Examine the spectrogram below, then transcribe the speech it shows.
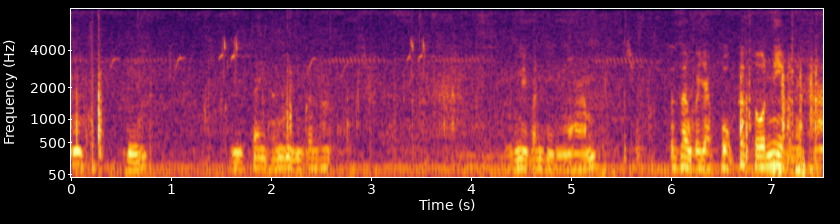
อืมอืมอืมใส่ ทั้งดินกันฮะนนี่เป็นดินงามเสริมก็อยากปลูกต้นโซนนี่ไปเลยค่ะ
